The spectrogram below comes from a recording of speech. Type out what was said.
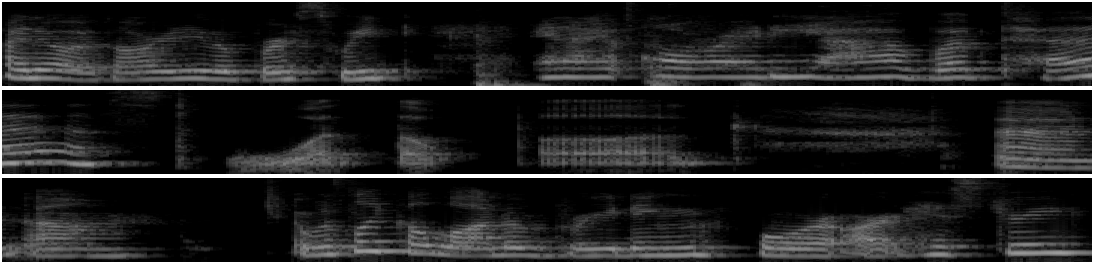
I know it's already the first week and I already have a test. What the fuck? And um it was like a lot of reading for art history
